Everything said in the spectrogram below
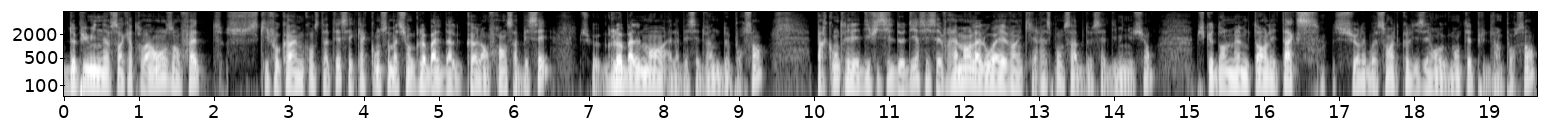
Depuis 1991, en fait, ce qu'il faut quand même constater, c'est que la consommation globale d'alcool en France a baissé, puisque globalement, elle a baissé de 22%. Par contre, il est difficile de dire si c'est vraiment la loi E20 qui est responsable de cette diminution, puisque dans le même temps, les taxes sur les boissons alcoolisées ont augmenté de plus de 20%,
